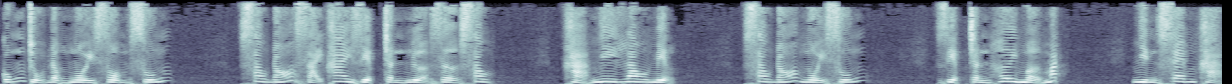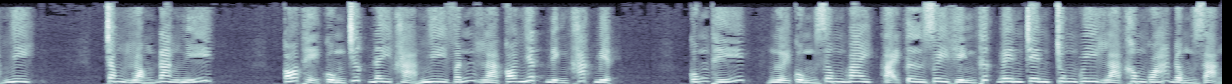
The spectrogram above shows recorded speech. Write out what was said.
Cũng chủ động ngồi xổm xuống. Sau đó giải khai Diệp Trần nửa giờ sau. Khả Nhi lau miệng. Sau đó ngồi xuống. Diệp Trần hơi mở mắt. Nhìn xem Khả Nhi. Trong lòng đang nghĩ. Có thể cùng trước đây Khả Nhi vẫn là có nhất định khác biệt. Cũng thế, người cùng sông bay tại tư duy hình thức bên trên trung quy là không quá đồng dạng.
